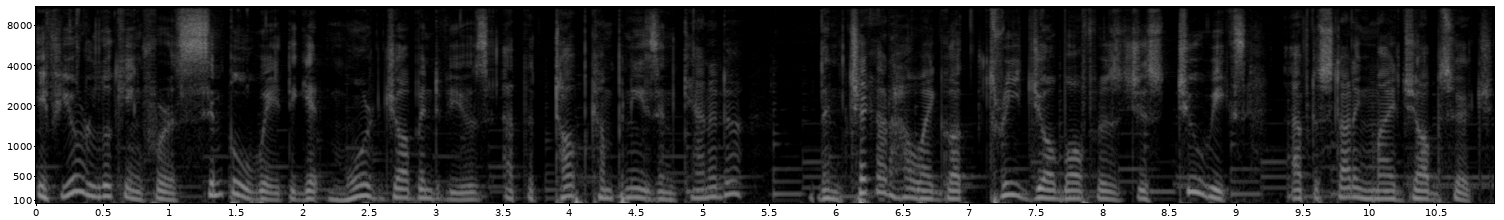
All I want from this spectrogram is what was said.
If you're looking for a simple way to get more job interviews at the top companies in Canada, then check out how I got three job offers just two weeks after starting my job search.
